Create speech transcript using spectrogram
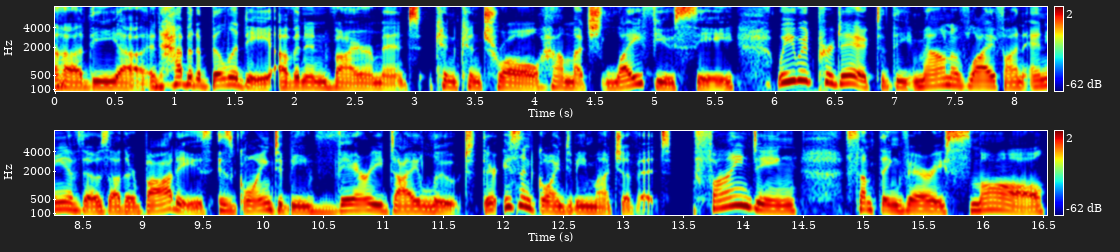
uh, the uh, inhabitability of an environment can control how much life you see, we would predict the amount of life on any of those other bodies is going to be very dilute. There isn't going to be much of it finding something very small,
